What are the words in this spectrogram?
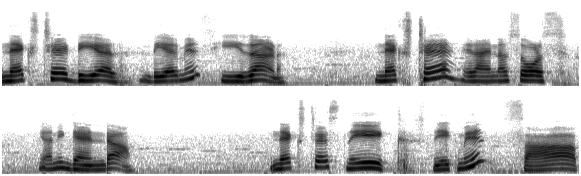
नेक्स्ट है डियर डियर मीन्स हिरण। नेक्स्ट है राइनासोर्स, यानी गेंडा। नेक्स्ट है स्नेक स्नेक में सांप।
